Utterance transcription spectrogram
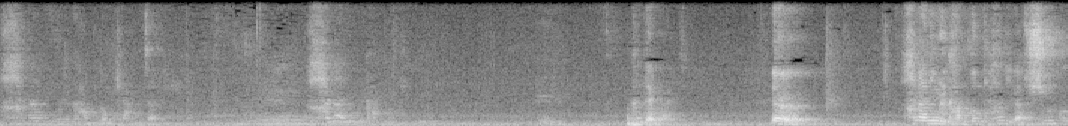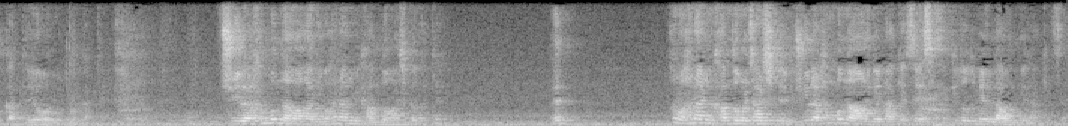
하나님을 감동케 하는 자들입니다. 하나님을 감동케. 근데 말이죠. 하나님을 감동케 하기가 쉬울 것 같아요? 어려울 것 같아요? 주일날 한 번 나와가지고 하나님이 감동하실 것 같아요? 네? 그럼 하나님 감동을 잘 시키려면 주일날 한 번 나오는 게 낫겠어요? 새벽 기도도 매일 나오는 게 낫겠어요?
